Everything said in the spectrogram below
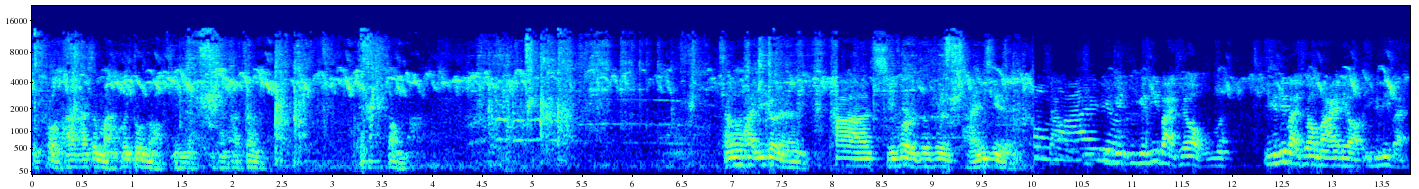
不错，它还是蛮会动脑筋的。你看它这样，它上马。然后他一个人，他媳妇儿就是残疾人，一个一个礼拜就要我们一个礼拜就要买一条，一个礼拜，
